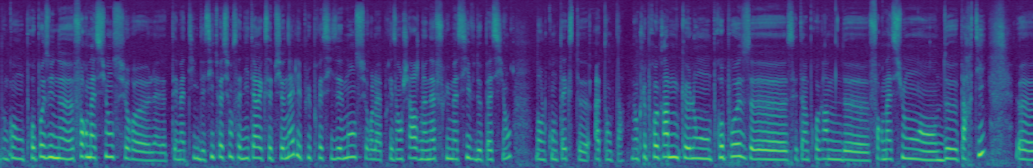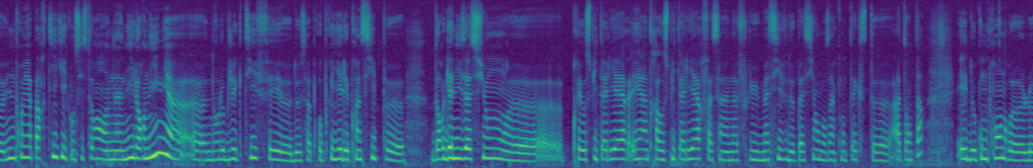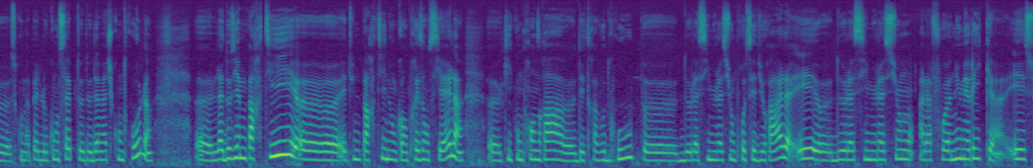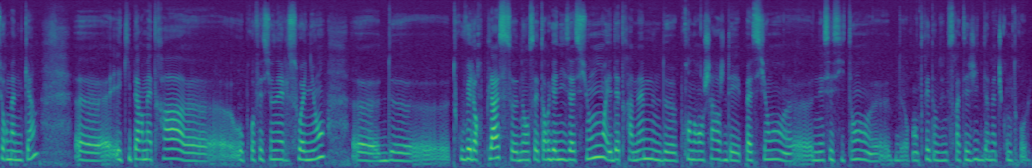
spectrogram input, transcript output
On propose une formation sur euh, la thématique des situations sanitaires exceptionnelles et plus précisément sur la prise en charge d'un afflux massif de patients dans le contexte attentat. Donc le programme que l'on propose, euh, c'est un programme de formation en deux parties. Euh, une première partie qui consistera en un e-learning dont l'objectif est de s'approprier les principes d'organisation préhospitalière et intra-hospitalière face à un afflux massif de patients dans un contexte attentat et de comprendre ce qu'on appelle le concept de damage control. Euh, la deuxième partie euh, est une partie donc en présentiel euh, qui comprendra des travaux de groupe, de la simulation procédurale et de la simulation à la fois numérique et sur mannequin. et qui permettra aux professionnels soignants de trouver leur place dans cette organisation et d'être à même de prendre en charge des patients nécessitant de rentrer dans une stratégie de damage control.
